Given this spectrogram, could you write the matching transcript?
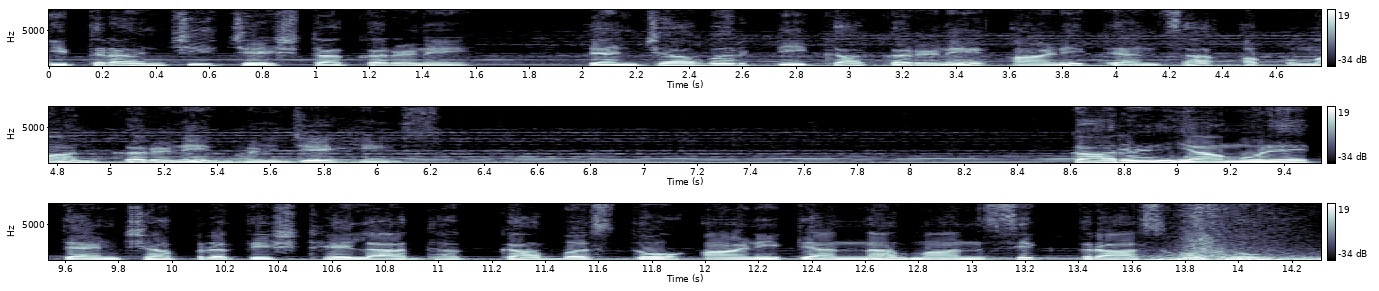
इतरांची चेष्टा करणे त्यांच्यावर टीका करणे आणि त्यांचा अपमान करणे म्हणजे हिंस. कारण यामुळे त्यांच्या प्रतिष्ठेला धक्का बसतो आणि त्यांना मानसिक त्रास होतो.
